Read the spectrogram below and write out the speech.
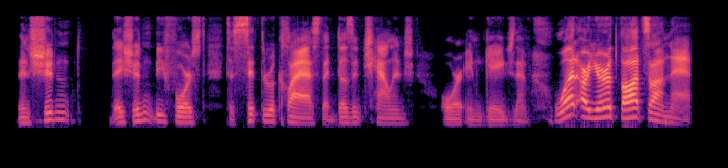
then shouldn't they shouldn't be forced to sit through a class that doesn't challenge or engage them. What are your thoughts on that?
